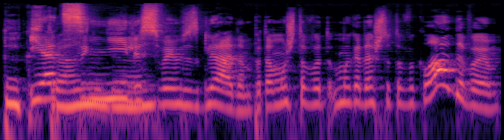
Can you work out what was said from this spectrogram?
так и странно, оценили да. своим взглядом. Потому что вот мы когда что-то выкладываем,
